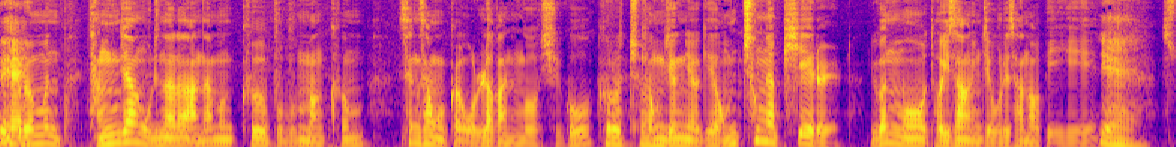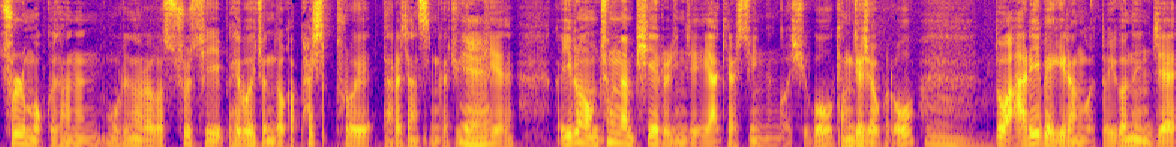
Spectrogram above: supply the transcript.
예. 그러면 당장 우리나라는 안 하면 그 부분만큼 생산 원가가 올라가는 것이고 그렇죠. 경쟁력에 엄청난 피해를 이건 뭐 더 이상 이제 우리 산업이 예. 수출로 먹고 사는 우리나라가 수출 수입 해외 의존도가 80%에 달하지 않습니까 GDP에 예. 그러니까 이런 엄청난 피해를 이제 야기할 수 있는 것이고 경제적으로 음. 또 RE백이란 것도 이거는 이제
